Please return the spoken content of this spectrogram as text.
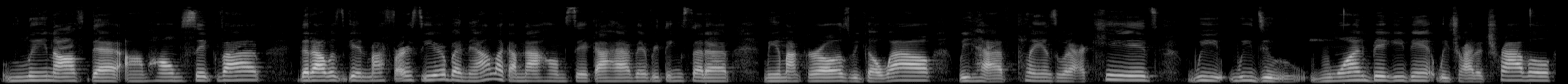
lean off that um, homesick vibe that I was getting my first year, but now like I'm not homesick. I have everything set up. Me and my girls, we go out. We have plans with our kids. We we do one big event. We try to travel.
